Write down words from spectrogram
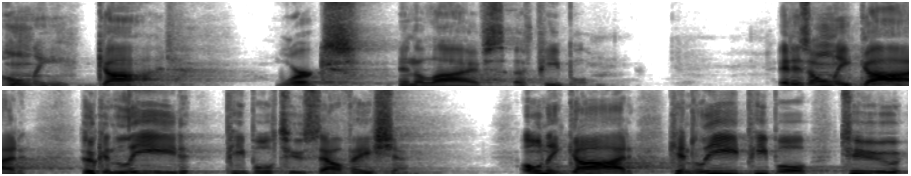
Only God works in the lives of people. It is only God who can lead people to salvation. Only God can lead people to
